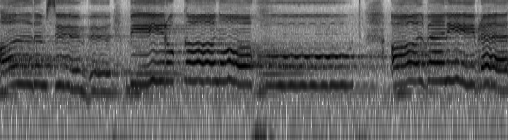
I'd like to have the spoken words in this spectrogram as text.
aldım sümbül bir okkan ohut Al beni bre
